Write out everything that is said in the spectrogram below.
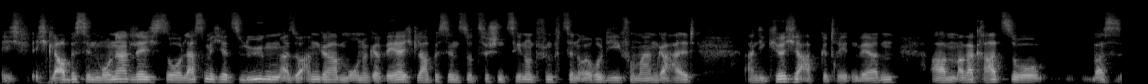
ich, ich glaube, es sind monatlich so, lass mich jetzt lügen, also Angaben ohne Gewähr. Ich glaube, es sind so zwischen 10 und 15 Euro, die von meinem Gehalt an die Kirche abgetreten werden. Ähm, aber gerade so, was,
